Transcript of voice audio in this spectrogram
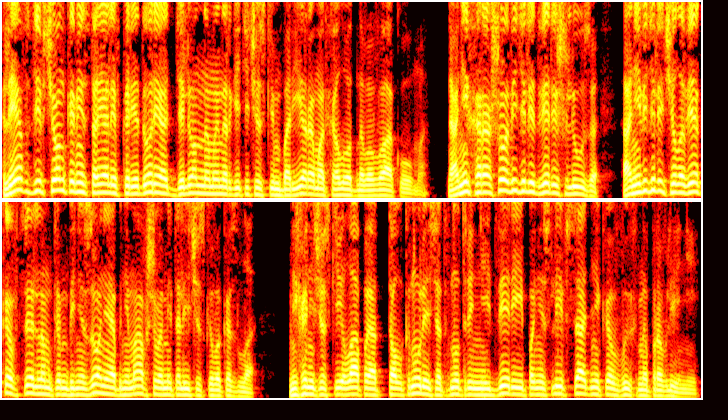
Лев с девчонками стояли в коридоре, отделенном энергетическим барьером от холодного вакуума. Они хорошо видели двери шлюза. Они видели человека в цельном комбинезоне, обнимавшего металлического козла. Механические лапы оттолкнулись от внутренней двери и понесли всадника в их направлении.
